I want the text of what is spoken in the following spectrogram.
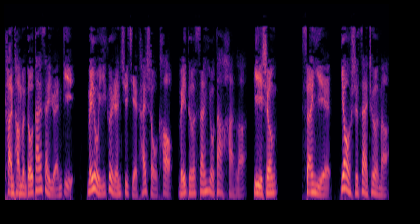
看他们都待在原地，没有一个人去解开手铐。韦德三又大喊了一声：“三爷，钥匙在这呢！”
